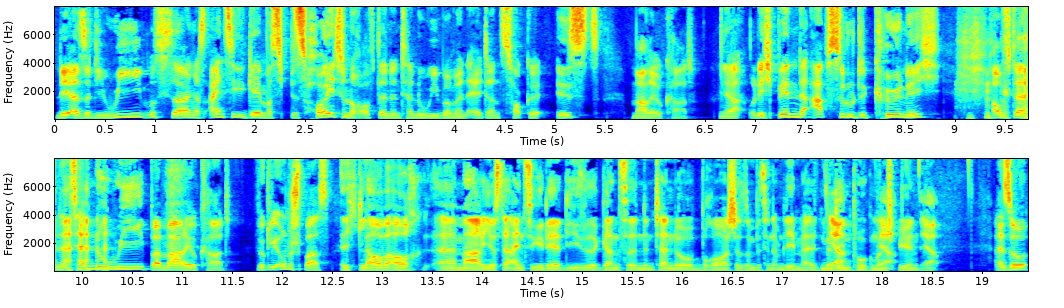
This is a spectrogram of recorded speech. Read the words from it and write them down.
nee, also die Wii, muss ich sagen, das einzige Game, was ich bis heute noch auf der Nintendo Wii bei meinen Eltern zocke, ist Mario Kart. Ja. Und ich bin der absolute König auf der Nintendo Wii bei Mario Kart. Wirklich ohne Spaß. Ich glaube auch, äh, Mario ist der Einzige, der diese ganze Nintendo-Branche so ein bisschen im Leben hält mit den Pokémon-Spielen. Ja, ja. Also,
